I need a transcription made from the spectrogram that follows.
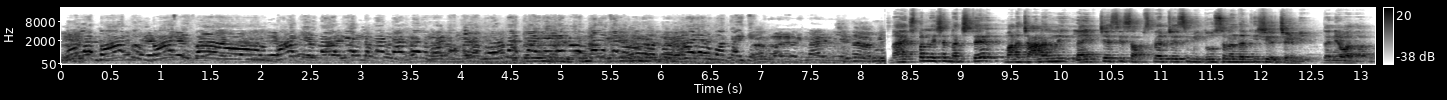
వాళ్ళ బాకి బాకి బాకి నా ఎక్స్ప్లెనేషన్ నచ్చితే మన ఛానల్ని లైక్ చేసి సబ్స్క్రైబ్ చేసి మీ దోస్తులందరికీ షేర్ చేయండి. ధన్యవాదాలు.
